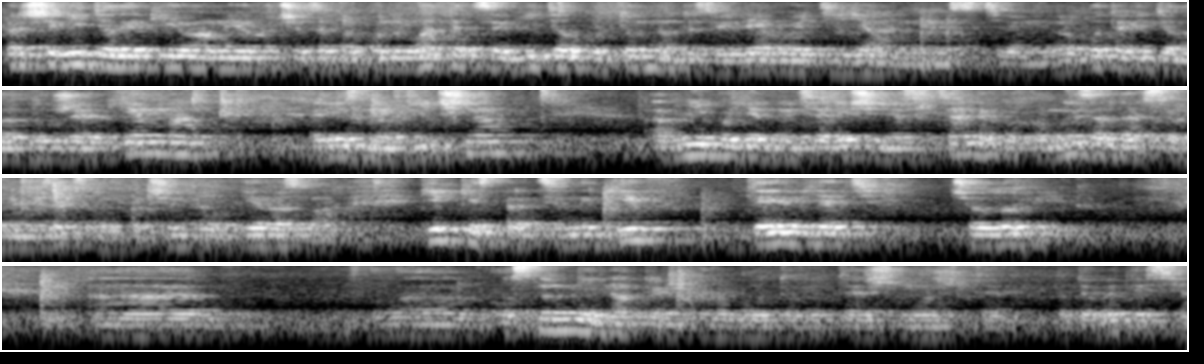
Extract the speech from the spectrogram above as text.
Перший відділ, який вам я хочу запропонувати, це відділ культурно-дозвілєвої діяльності. Робота відділу дуже об'ємна, різнобічна. А в ній поєднуються рішення соціальних виховних задач з організації відпочинку і розваг. Кількість працівників 9 чоловік. А, в- Основні напрямки роботи ви теж можете подивитися.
